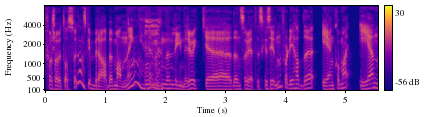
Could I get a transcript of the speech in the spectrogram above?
for så vidt også ganske bra bemanning, men den ligner jo ikke den sovjetiske siden, for de hadde 1,1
